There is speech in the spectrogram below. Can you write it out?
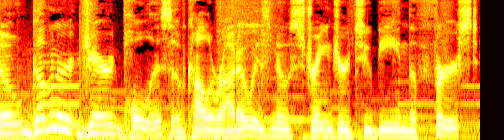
So, Governor Jared Polis of Colorado is no stranger to being the first.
